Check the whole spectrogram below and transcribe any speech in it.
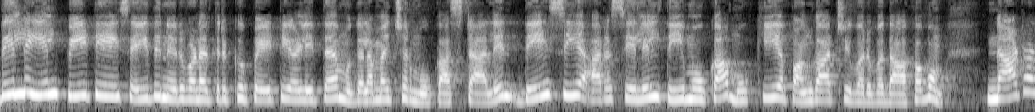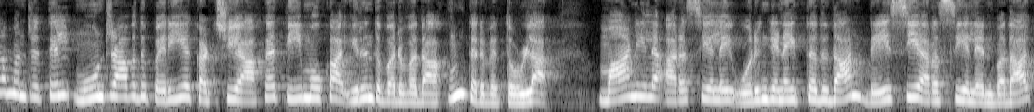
தில்லியில் பிடிஐ செய்தி நிறுவனத்திற்கு பேட்டியளித்த முதலமைச்சர் மு ஸ்டாலின் தேசிய அரசியலில் திமுக முக்கிய பங்காற்றி வருவதாகவும் நாடாளுமன்றத்தில் மூன்றாவது பெரிய கட்சியாக திமுக இருந்து வருவதாகவும் தெரிவித்துள்ளார். மாநில அரசியலை ஒருங்கிணைத்ததுதான் தேசிய அரசியல் என்பதால்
